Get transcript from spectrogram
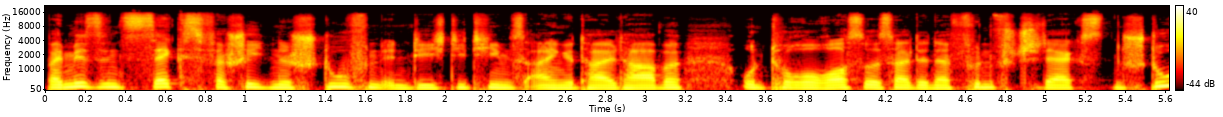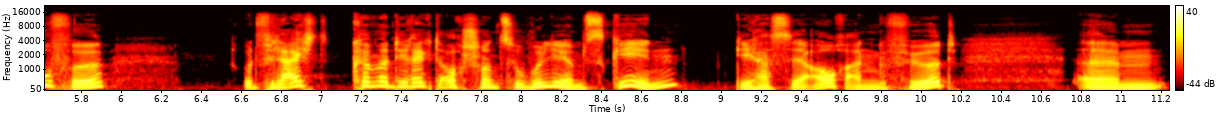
Bei mir sind es sechs verschiedene Stufen, in die ich die Teams eingeteilt habe. Und Toro Rosso ist halt in der fünftstärksten Stufe. Und vielleicht können wir direkt auch schon zu Williams gehen. Die hast du ja auch angeführt. Ähm,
